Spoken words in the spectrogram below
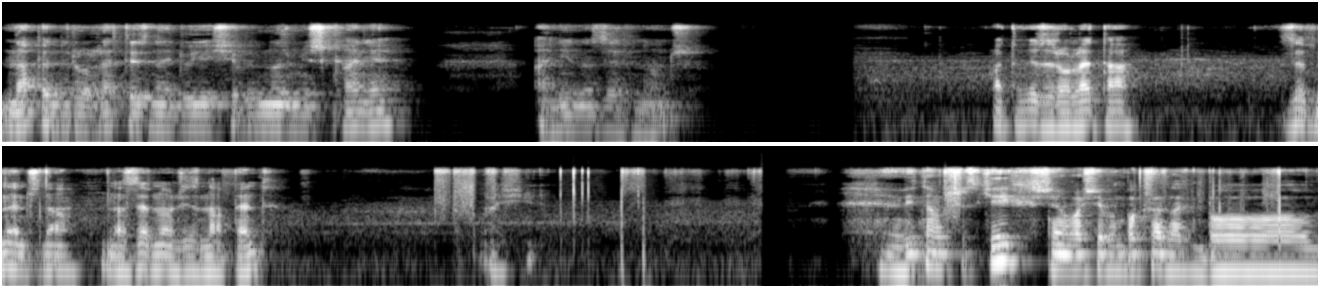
Napęd rolety znajduje się wewnątrz mieszkania, a nie na zewnątrz. A to jest roleta zewnętrzna. Na zewnątrz jest napęd. Właśnie. Witam wszystkich. Chciałem właśnie Wam pokazać, bo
